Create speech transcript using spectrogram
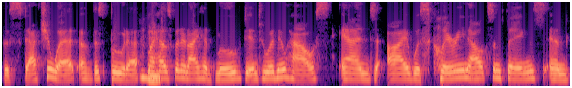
this statuette of this Buddha. My husband and I had moved into a new house and I was clearing out some things and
